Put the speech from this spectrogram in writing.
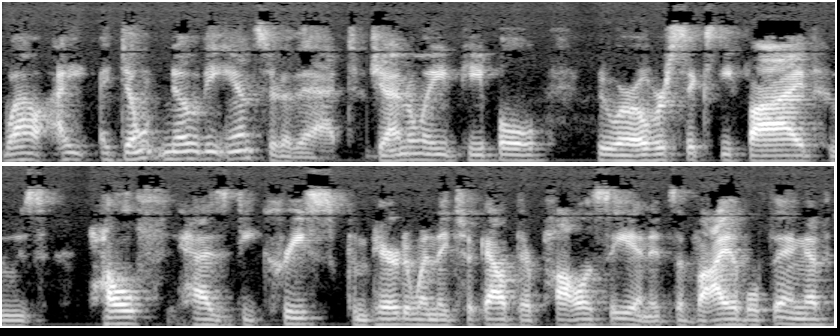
Wow, I, I don't know the answer to that. Generally, people who are over 65 whose health has decreased compared to when they took out their policy and it's a viable thing have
